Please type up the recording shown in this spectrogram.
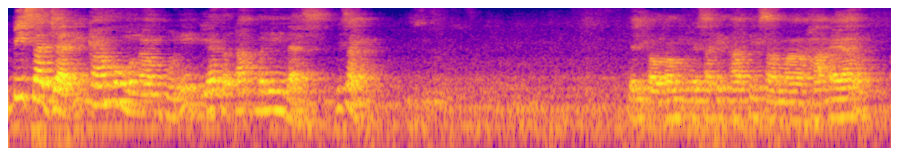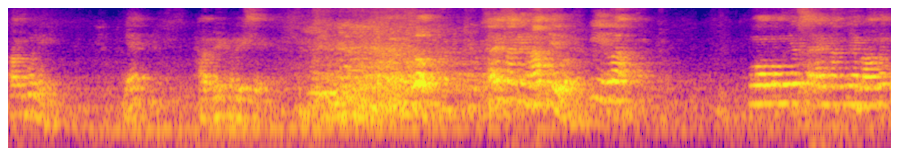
Bisa jadi kamu mengampuni, dia tetap menindas. Bisa nggak? Jadi kalau kamu punya sakit hati sama HR, ampuni. Ya, Habib berisik. Loh, saya sakit hati loh. Gila. Ngomongnya seenaknya banget.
